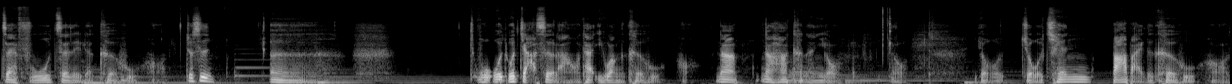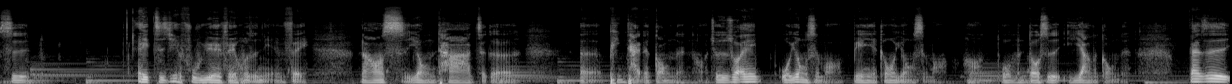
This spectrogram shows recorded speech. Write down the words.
在服务这类的客户哈，就是呃，我我我假设啦哈，他一万个客户哈，那那他可能有有有九千八百个客户哈，是诶直接付月费或者年费。然后使用它这个呃平台的功能哈，就是说，哎，我用什么，别人也跟我用什么，哈，我们都是一样的功能。但是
